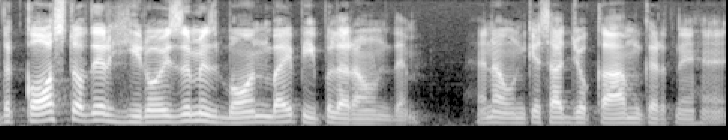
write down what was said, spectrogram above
the cost of their heroism is borne by people around them है ना, उनके साथ जो काम करते हैं,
